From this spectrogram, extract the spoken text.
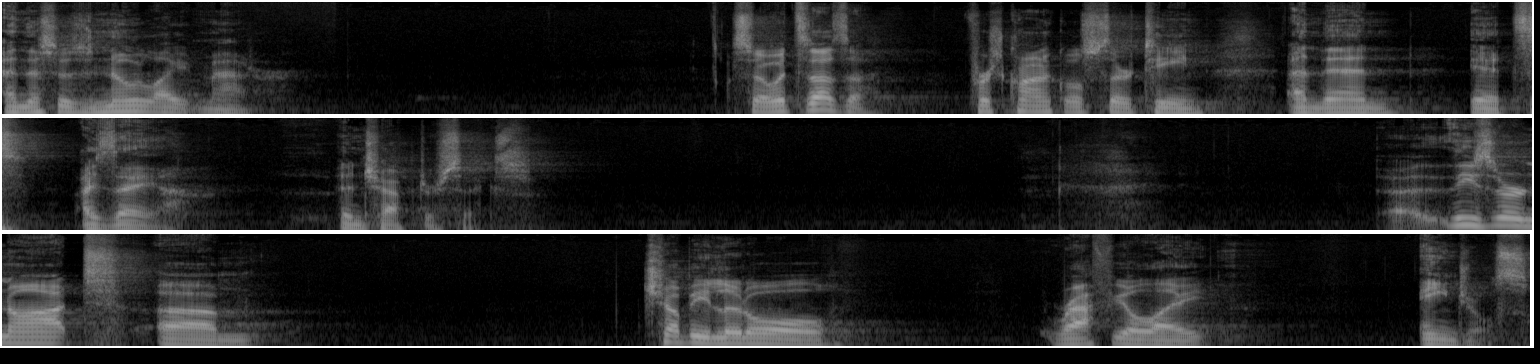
And this is no light matter. So it's Uzzah, 1 Chronicles 13, and then it's Isaiah in chapter 6. Uh, these are not um, chubby little Raphaelite angels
